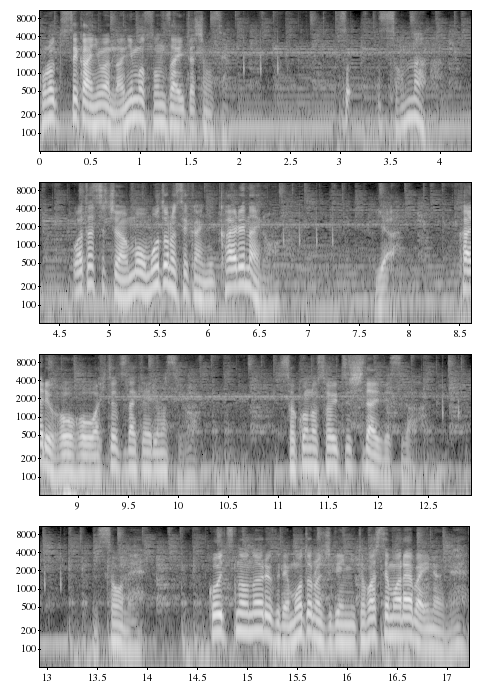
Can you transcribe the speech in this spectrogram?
この世界には何も存在いたしません。そそんな私たちはもう元の世界に帰れないの？いや帰る方法は一つだけありますよ。そこのそいつ次第ですが。そうね。こいつの能力で元の次元に飛ばしてもらえばいいのよね。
